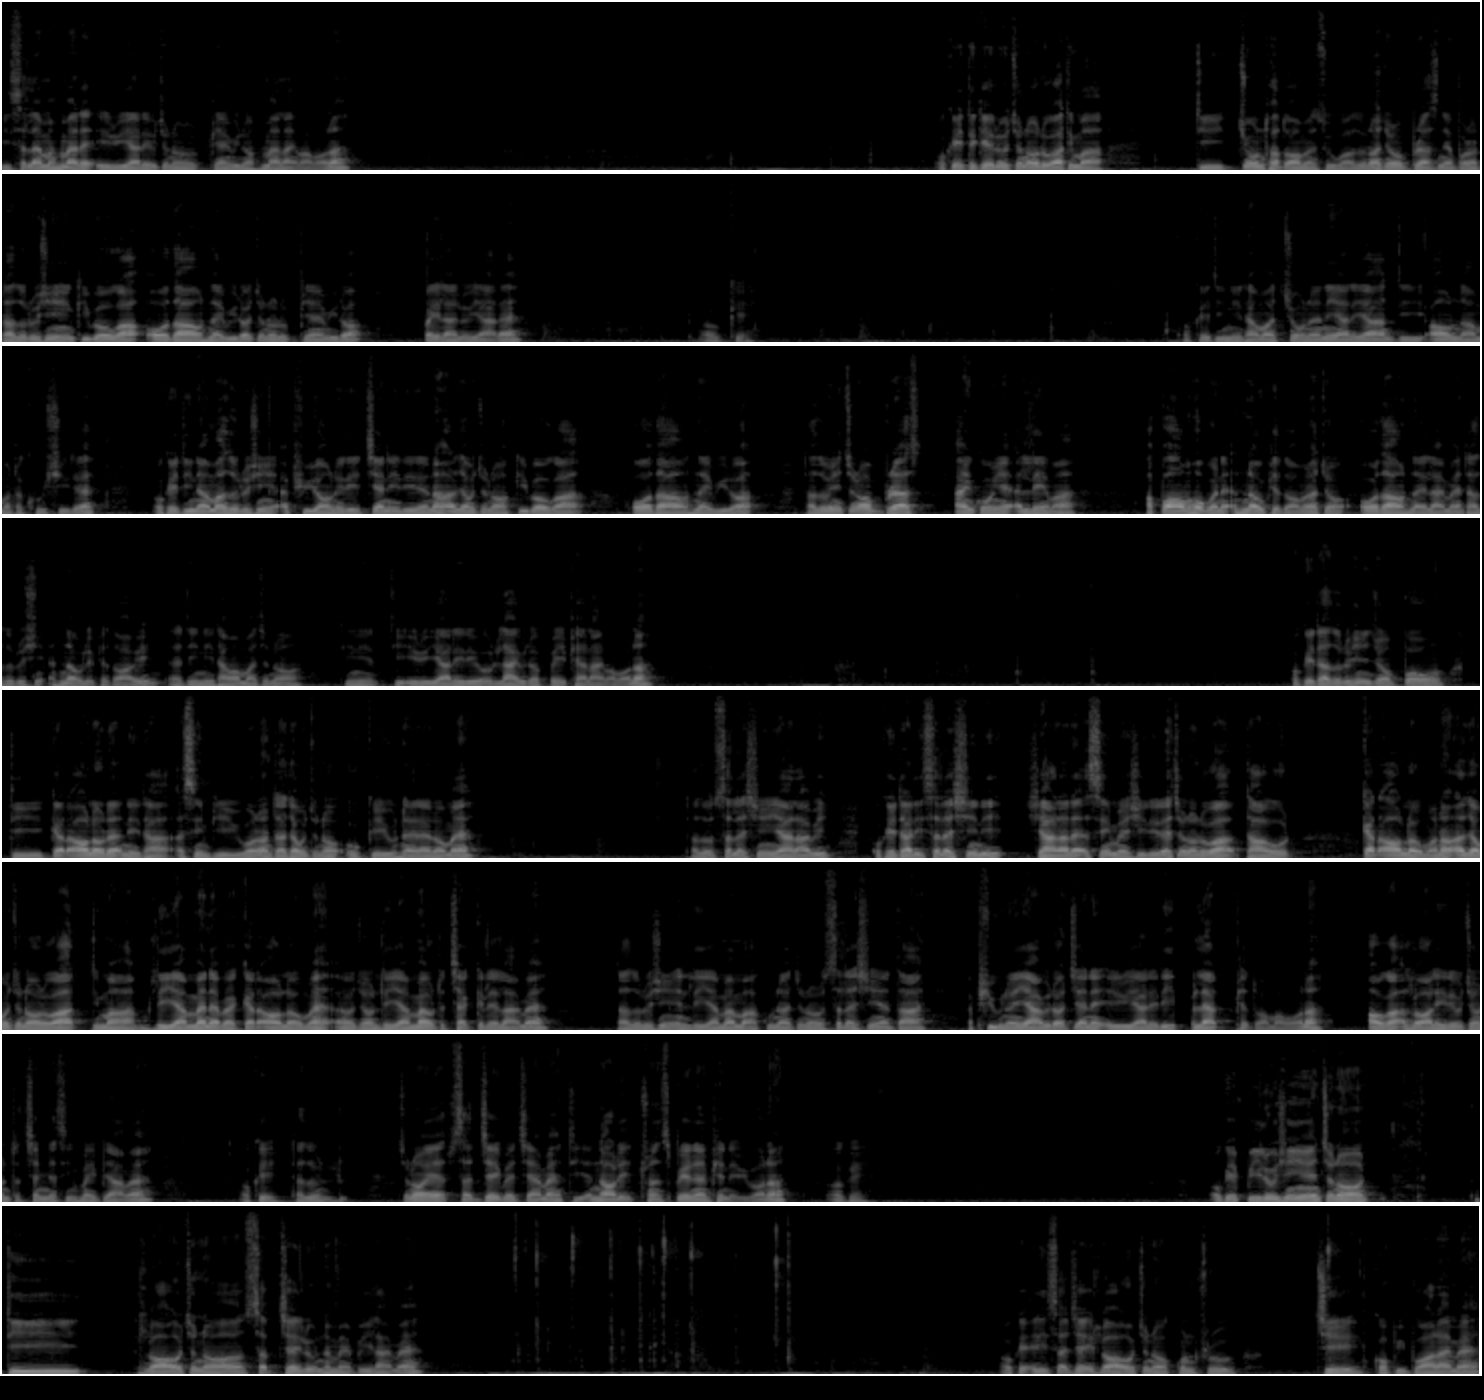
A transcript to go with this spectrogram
ဒီ select မမှတ်တဲ့ area တွေကိုကျွန်တော်တို့ပြန်ပြီးတော့မှတ်လိုက်ပါပါနော် Okay တကယ်လို့ကျွန်တော်တို့ကဒီမှာဒီကျွန်းထွက်သွားမယ်ဆိုပါဆိုเนาะကျွန်တော် brush နဲ့ပေါ်တာဒါဆိုလို့ရှိရင် keyboard က order ကိုနှိပ်ပြီးတော့ကျွန်တော်တို့ပြန်ပြီးတော့ပိတ်လိုက်လို့ရတယ် Okay Okay ဒီနေထားမှာကျွန်းတဲ့နေရာတွေကဒီအောက်နာမှာတစ်ခုရှိတယ် Okay ဒီနားမှာဆိုလို့ရှိရင်အဖြူရောင်လေးတွေကြက်နေသေးတယ်เนาะအဲကြောင့်ကျွန်တော် keyboard က order ကိုနှိပ်ပြီးတော့ ဒါဆိုရင်ကျွန်တော် brush icon ရဲ့အလယ်မှာအပေါင်းမဟုတ်ဘဲနဲ့အနှုတ်ဖြစ်သွားမှာเนาะကျွန်တော် order ကိုနှိပ်လိုက်မယ်ဒါဆိုလို့ရှိရင်အနှုတ်လေးဖြစ်သွားပြီအဲဒီအနေထားမှာမှကျွန်တော်ဒီဒီ area လေးတွေကိုလိုက်ပြီးတော့ပယ်ဖြတ်လိုက်မှာပေါ့နော် Okay ဒါဆိုလို့ရှိရင်ကျွန်တော်ပုံဒီ cut out လုပ်တဲ့အနေထားအဆင်ပြေပြီပေါ့နော်ဒါကြောင့်ကျွန်တော် okay ကိုနှိပ်လိုက်တော့မယ်ဒါဆို selection ရလာပြီ okay ဒါဒီ selection นี่ရလာတဲ့အဆင့်ပဲရှိသေးတယ်ကျွန်တော်တို့ကဒါကို cut out လုပ်မှာเนาะအဲကြောင့်ကျွန်တော်တို့ကဒီမှာ layer map နဲ့ပဲ cut out လုပ်မယ်အဲကျွန်တော် layer map ကိုတစ်ချက် click လိုက်မယ်ဒါဆိုလို့ရှိရင် layer map မှာခုနကျွန်တော်တို့ selection အတိုင်းအဖြူနဲ့ရပြီးတော့ကျန်တဲ့ area တွေဒီ black ဖြစ်သွားမှာပေါ့နော်အောက်ကအလွှာလေးတွေကိုကျွန်တော်တစ်ချက်မျက်စိမှိတ်ပြမယ် okay ဒါဆိုကျွန်တော်ရဲ့ subject ပဲကြံမယ်ဒီအနောက်လေး transparent ဖြစ်နေပြီပေါ့နော် okay okay ပြီးလို့ရှိရင်ကျွန်တော်ဒီ လွှာကိုကျွန်တော် subject လို့နာမည်ပေးလိုက်မယ် okay အဲ့ဒီ subject လွှာကိုကျွန်တော် control J copy ပွားလိုက်မယ်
